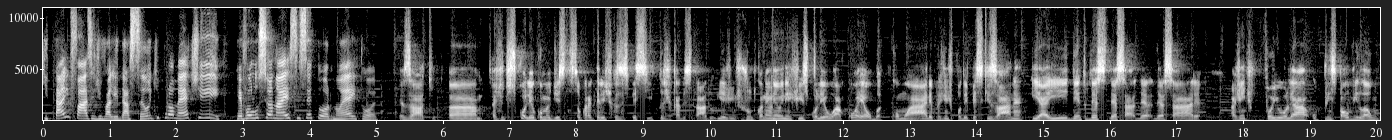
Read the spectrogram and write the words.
que está em fase de validação e que promete revolucionar esse setor, não é, Heitor? Exato. Uh, a gente escolheu, como eu disse, são características específicas de cada estado e a gente, junto com a Neo Energia, escolheu a Coelba como a área para a gente poder pesquisar, né? E aí, dentro desse, dessa, de, dessa área, a gente foi olhar o principal vilão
